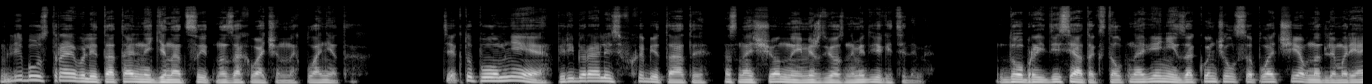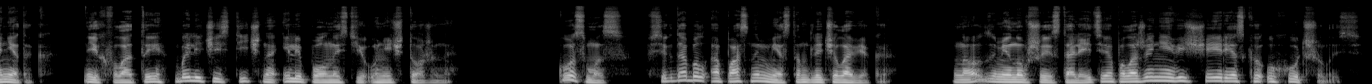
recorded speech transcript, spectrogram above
либо устраивали тотальный геноцид на захваченных планетах. Те, кто поумнее, перебирались в хабитаты, оснащенные межзвездными двигателями. Добрый десяток столкновений закончился плачевно для марионеток. Их флоты были частично или полностью уничтожены. Космос всегда был опасным местом для человека. Но за минувшие столетия положение вещей резко ухудшилось.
